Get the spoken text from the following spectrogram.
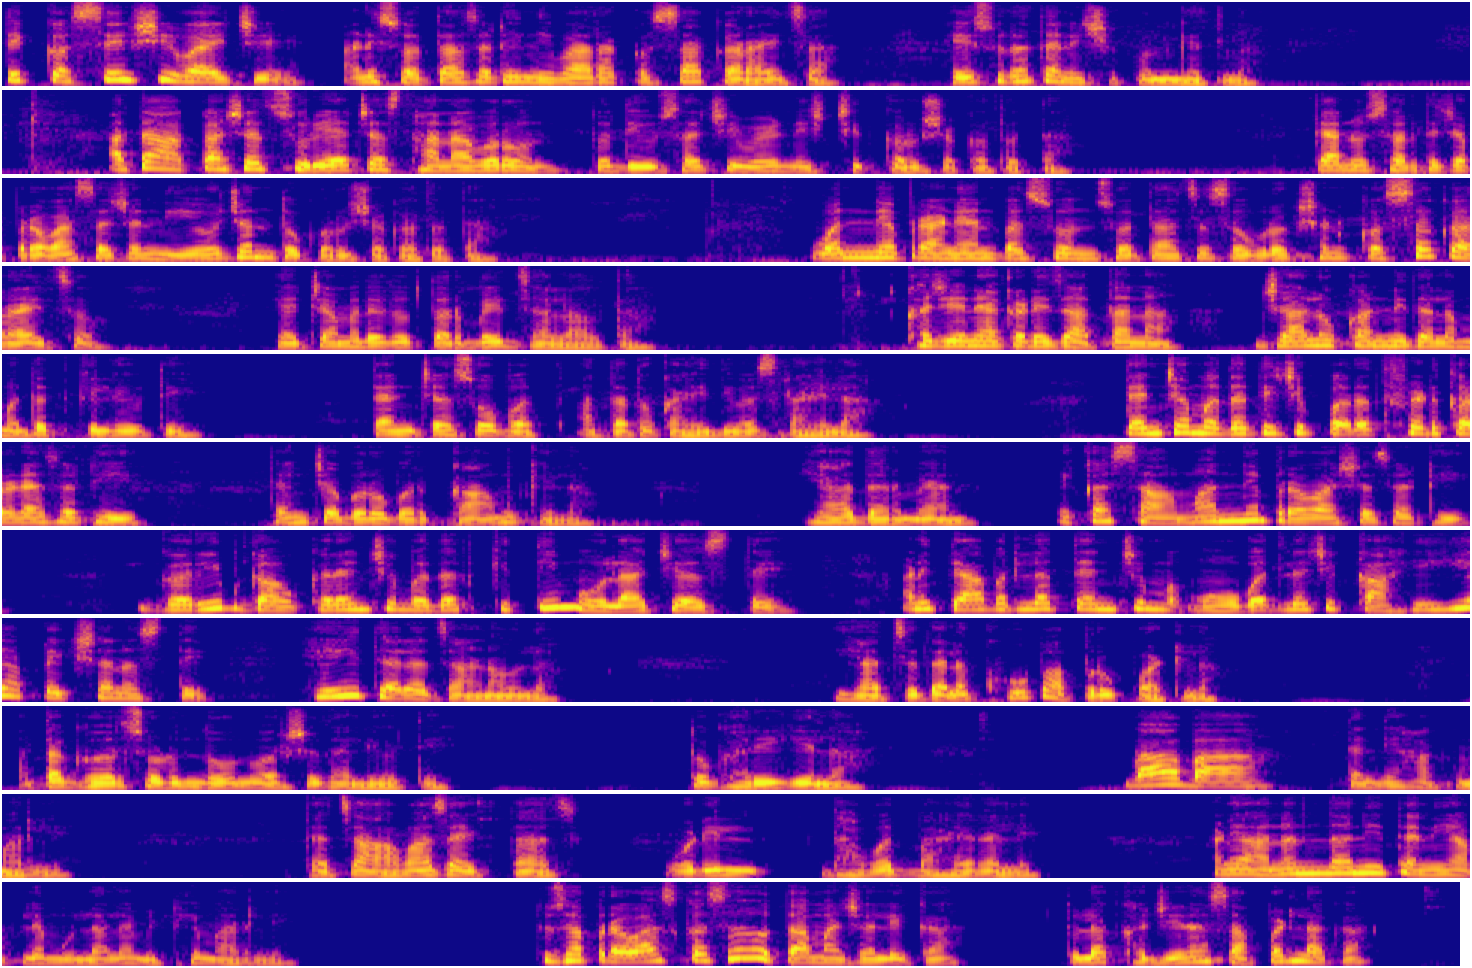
ते कसे शिवायचे आणि स्वतःसाठी निवारा कसा करायचा हे सुद्धा त्याने शिकून घेतलं. आता आकाशात सूर्याच्या स्थानावरून तो दिवसाची वेळ निश्चित करू शकत होता. त्यानुसार त्याच्या प्रवासाचं नियोजन तो करू शकत होता. वन्य प्राण्यांपासून स्वतःचं संरक्षण कसं करायचं ह्याच्यामध्ये तो तरबेज झाला होता. खजिन्याकडे जाताना ज्या लोकांनी त्याला मदत केली होती त्यांच्यासोबत आता तो काही दिवस राहिला. त्यांच्या मदतीची परतफेड करण्यासाठी त्यांच्याबरोबर काम केलं. ह्या दरम्यान एका सामान्य प्रवाशासाठी गरीब गावकऱ्यांची मदत किती मोलाची असते आणि त्याबदल्यात त्यांची मोबदल्याची काहीही अपेक्षा नसते हेही त्याला जाणवलं. ह्याचं त्याला खूप अप्रूप वाटलं. आता घर सोडून दोन वर्ष झाली होती. तो घरी गेला. बा बा त्यांनी हाक मारली. त्याचा आवाज ऐकताच वडील धावत बाहेर आले आणि आनंदाने त्यांनी आपल्या मुलाला मिठी मारली. तुझा प्रवास कसा होता माझ्या लेका? तुला खजिना सापडला का?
